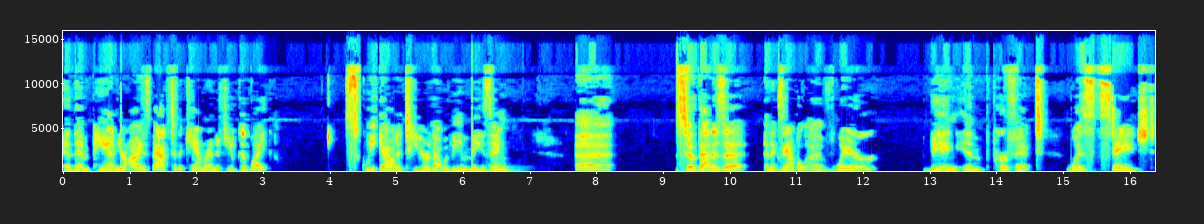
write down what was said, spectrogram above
and then pan your eyes back to the camera and if you could like squeak out a tear, that would be amazing. Uh, so that is a an example of where being imperfect was staged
